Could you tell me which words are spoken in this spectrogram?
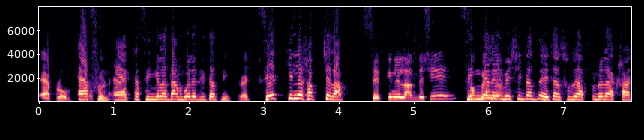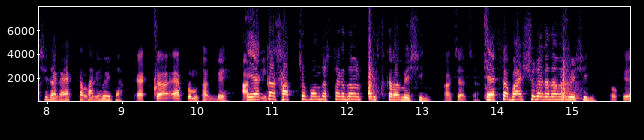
অ্যাপ্রোম অ্যাফ্রুন একটা সিঙ্গেলের দাম বলে দিতেছি। রাইট সেট কিনলে সবচেয়ে লাভ। সেট লাভ বেশি সিঙ্গেল এই মেশিনটা এটা শুধু অ্যাফ্রুন হলে একশো আশি টাকা একটা থাকবে এটা। একটা অ্যাপ্রোম থাকবে এই একটা সাতশো পঞ্চাশ টাকা দামের ফিক্স করা মেশিন আচ্ছা আচ্ছা। একটা বাইশশো টাকা দামের মেশিন ওকে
